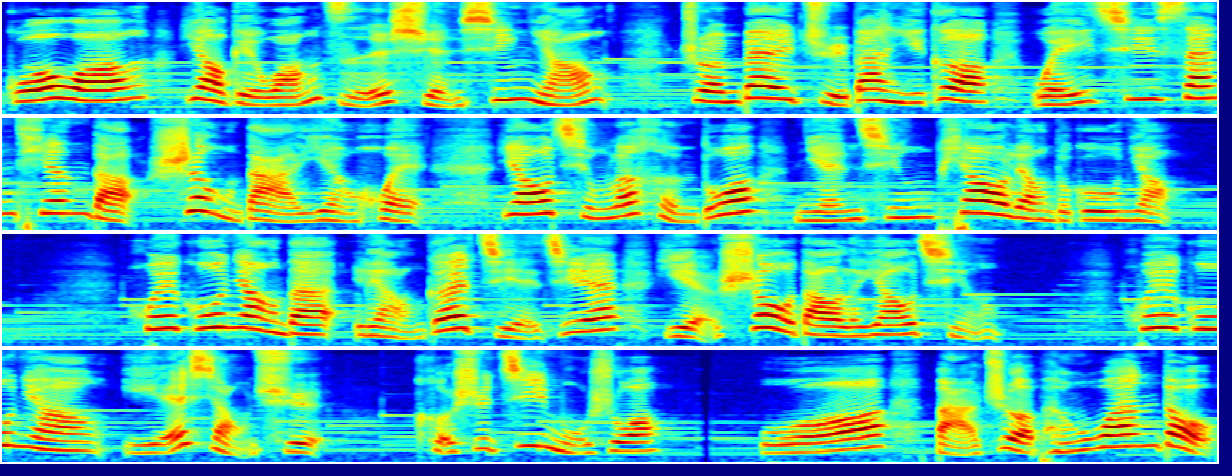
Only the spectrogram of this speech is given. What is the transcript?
国王要给王子选新娘，准备举办一个为期三天的盛大宴会，邀请了很多年轻漂亮的姑娘。灰姑娘的两个姐姐也受到了邀请，灰姑娘也想去。可是继母说：“我把这盆豌豆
